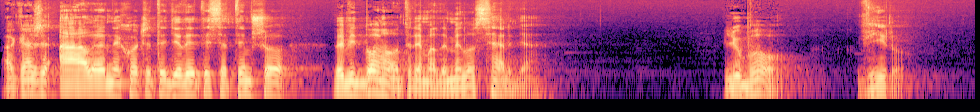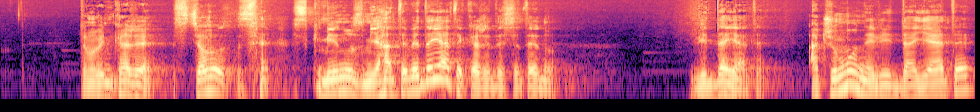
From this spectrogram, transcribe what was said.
А каже, але не хочете ділитися тим, що ви від Бога отримали милосердя, любов, віру. Тому він каже, з цього з, з кміну зм'яти ви даєте, каже десятину. Віддаєте. А чому не віддаєте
